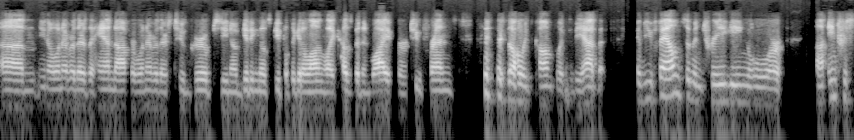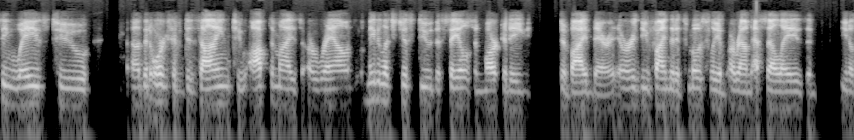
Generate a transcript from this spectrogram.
um, you know, whenever there's a handoff or whenever there's two groups, you know, getting those people to get along like husband and wife or two friends, there's always conflict to be had. But have you found some intriguing or uh, interesting ways to uh, that orgs have designed to optimize around? Maybe let's just do the sales and marketing divide there, or do you find that it's mostly around SLAs and you know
